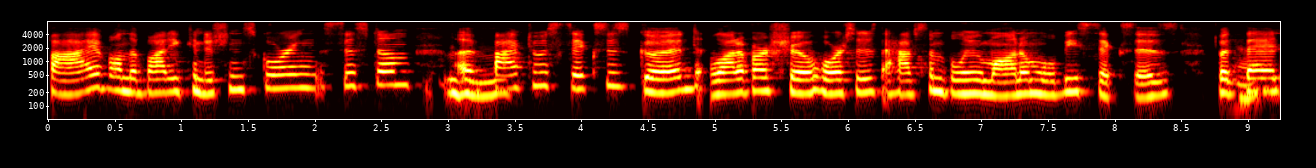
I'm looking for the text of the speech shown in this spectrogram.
five on the body condition scoring system, mm-hmm. a five to a six is good. A lot of our show horses that have some bloom on them will be sixes. But yeah. then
